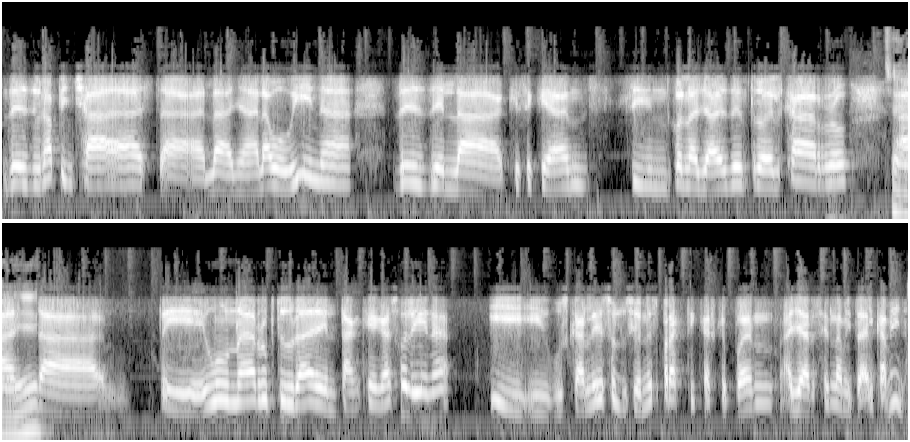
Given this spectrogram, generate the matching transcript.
desde una pinchada hasta la dañada de la bobina desde la que se quedan sin con las llaves dentro del carro Sí. hasta eh, una ruptura del tanque de gasolina y, y buscarle soluciones prácticas que puedan hallarse en la mitad del camino.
